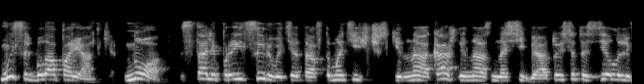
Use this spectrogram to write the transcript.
мысль была о порядке. Но стали проецировать это автоматически на каждый на, на себя. То есть это сделали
